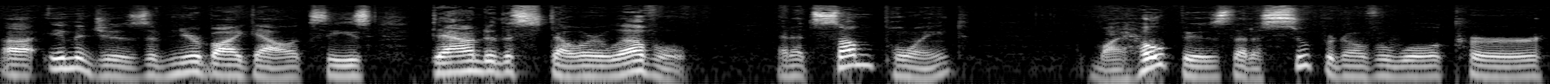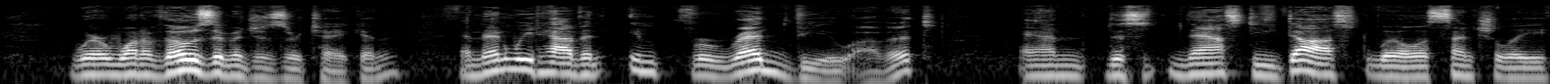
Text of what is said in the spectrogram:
uh, images of nearby galaxies down to the stellar level. And at some point, my hope is that a supernova will occur where one of those images are taken, and then we'd have an infrared view of it, and this nasty dust will essentially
